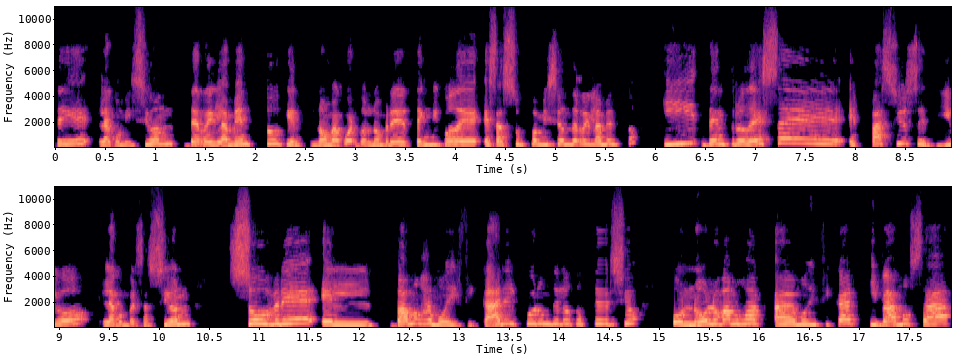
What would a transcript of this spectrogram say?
de la comisión de reglamento, que no me acuerdo el nombre técnico de esa subcomisión de reglamento, y dentro de ese espacio se dio la conversación sobre el vamos a modificar el quórum de los dos tercios o no lo vamos a modificar y vamos a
